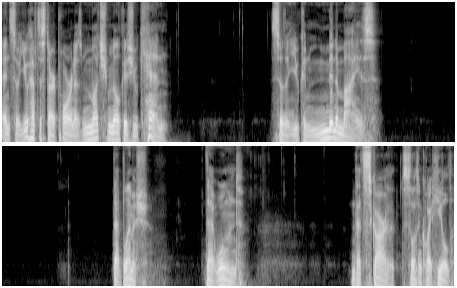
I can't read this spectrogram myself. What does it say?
And so you have to start pouring as much milk as you can so that you can minimize that blemish, that wound, that scar that still hasn't quite healed.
